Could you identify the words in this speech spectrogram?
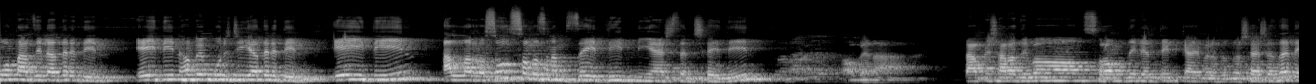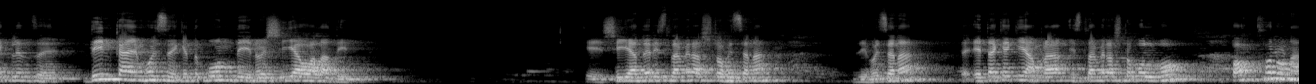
মোতাজিলাদের দিন, এই দিন হবে মুরজিয়াদের দিন। এই দিন আল্লাহ রসুল সাল্লাম যেই দিন নিয়ে আসছেন, সেই দিন হবে না। তা আপনি সারা জীবন শ্রম দিলেন দিন কায়েমের জন্য। শেষে যায় দেখলেন যে দিন কায়েম হয়েছে কিন্তু কোন দিন? ওই শিয়াওয়ালা দিন। কি, শিয়াদের ইসলামী রাষ্ট্র হয়েছে না? জি হয়েছে না? এটাকে কি আমরা ইসলামী রাষ্ট্র বলব? কখনো না।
